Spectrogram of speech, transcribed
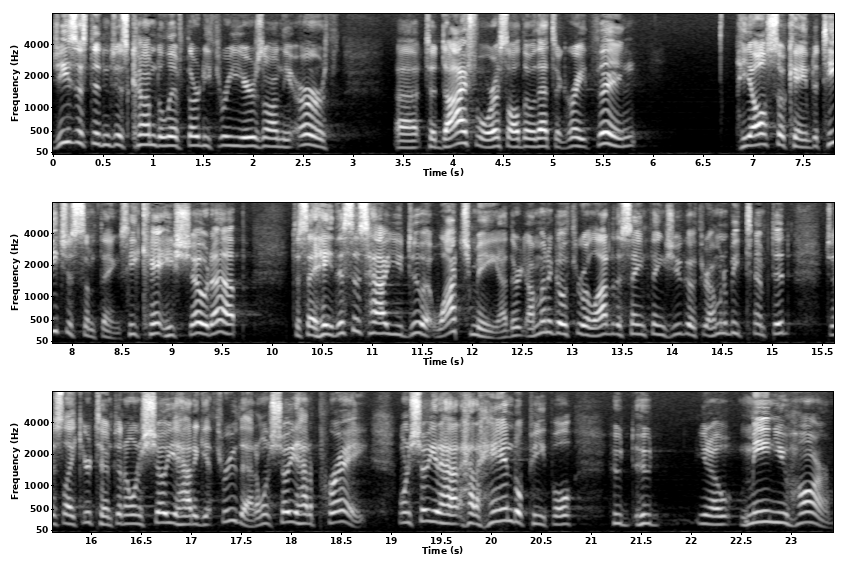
Jesus didn't just come to live 33 years on the earth uh, to die for us, although that's a great thing. He also came to teach us some things. He, came, he showed up to say, hey, this is how you do it. Watch me. I'm going to go through a lot of the same things you go through. I'm going to be tempted just like you're tempted. I want to show you how to get through that. I want to show you how to pray. I want to show you how, how to handle people who, who, you know, mean you harm.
